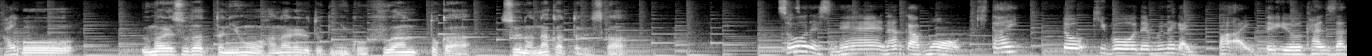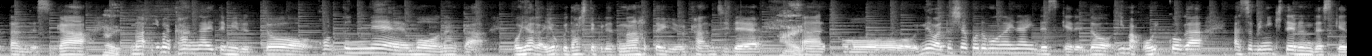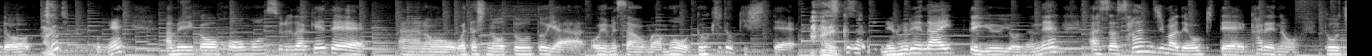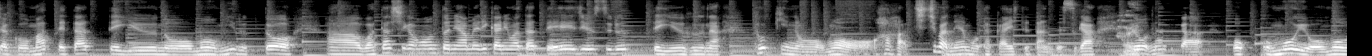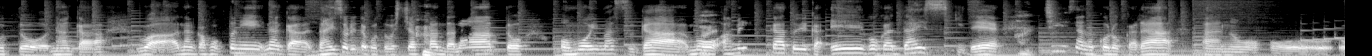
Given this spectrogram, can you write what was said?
はい、こう生まれ育った日本を離れるときにこう不安とかそういうのはなかったですか？そうですねなんかもう期待と希望で胸がいっぱいという感じだったんですが、はい。まあ、今考えてみると本当にねもうなんか親がよく出してくれたなという感じで、はい。あのね、私は子供がいないんですけれど今甥っ子が遊びに来てるんですけど、はいちょっとねアメリカを訪問するだけであの私の弟やお嫁さんはもうドキドキして、はい。少なく眠れないっていうようなね朝3時まで起きて彼の到着を待ってたっていうのをもう見るとあー私が本当にアメリカに渡って永住するっていう風な時のもう母父はねもう他界してたんですが、はい。のなんかお思いを思うとなんかうわーなんか本当になんか大それたことをしちゃったんだなと思いますがもうアメリカというか英語が大好きで、はい。小さな頃からあの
